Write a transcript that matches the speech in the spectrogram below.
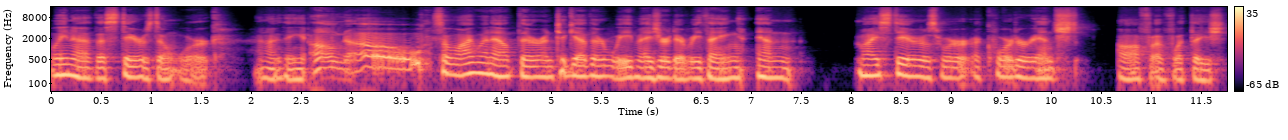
Weena, the stairs don't work. And I'm thinking, oh no. So I went out there and together we measured everything. And my stairs were a quarter inch off of what they, sh-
